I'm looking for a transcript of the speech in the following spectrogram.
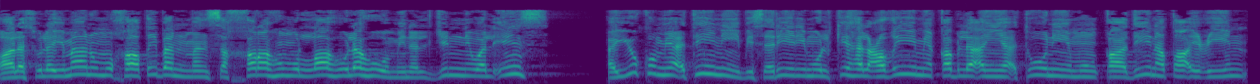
قال سليمان مخاطبا من سخرهم الله له من الجن والإنس أيكم يأتيني بسرير ملكها العظيم قبل أن يأتوني منقادين طائعين؟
